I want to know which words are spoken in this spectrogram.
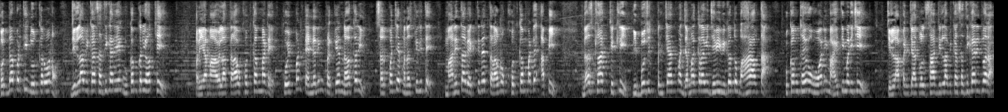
હોદ્દા પરથી દૂર કરવાનો જિલ્લા વિકાસ અધિકારીએ હુકમ કર્યો હતો પરિયામાં આવેલા તળાવ ખોદકામ માટે કોઈ પણ ટેન્ડરિંગ પ્રક્રિયા ન કરી સરપંચે મનસ્વી રીતે માનીતા વ્યક્તિને તળાવનું ખોદકામ માટે આપી દસ લાખ જેટલી ડિપોઝિટ પંચાયતમાં જમા કરાવી જેવી વિગતો બહાર આવતા હુકમ થયો હોવાની માહિતી મળી છે. જિલ્લા પંચાયત વલસાડ જિલ્લા વિકાસ અધિકારી દ્વારા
